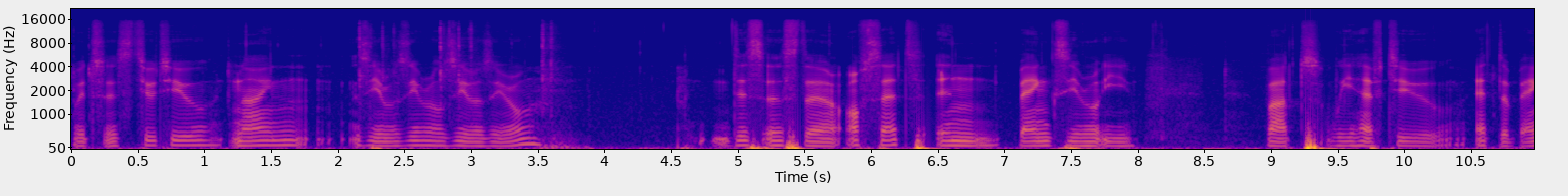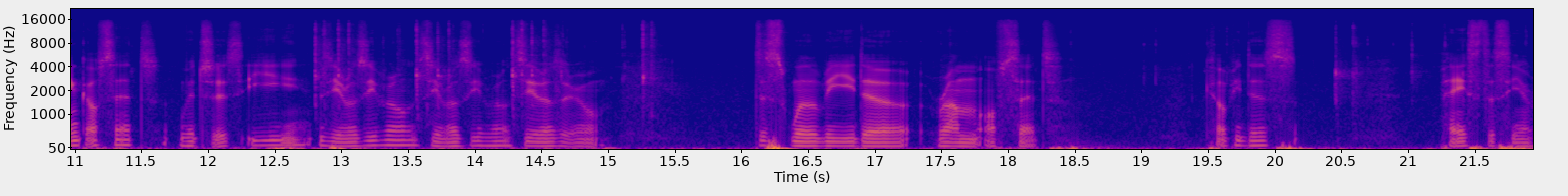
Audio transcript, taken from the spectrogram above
which is 2290000. This is the offset in bank 0e but we have to add the bank offset, which is E000000. This will be the RAM offset. Copy this, paste this here.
